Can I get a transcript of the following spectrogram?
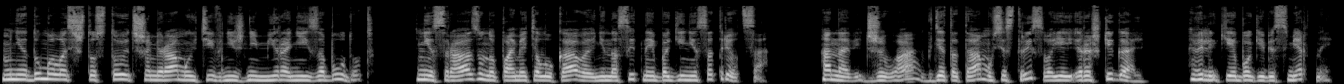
Мне думалось, что стоит Шамирам уйти в Нижний мир, они и забудут. Не сразу, но память о лукавой, ненасытной богине сотрется. Она ведь жива, где-то там, у сестры своей Эрешкигаль. Великие боги бессмертны.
